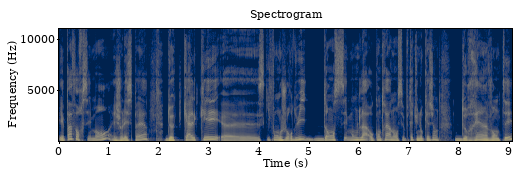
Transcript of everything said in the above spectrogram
et pas forcément, et je l'espère, de calquer euh, ce qu'ils font aujourd'hui dans ces mondes-là. Au contraire, non, c'est peut-être une occasion de réinventer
